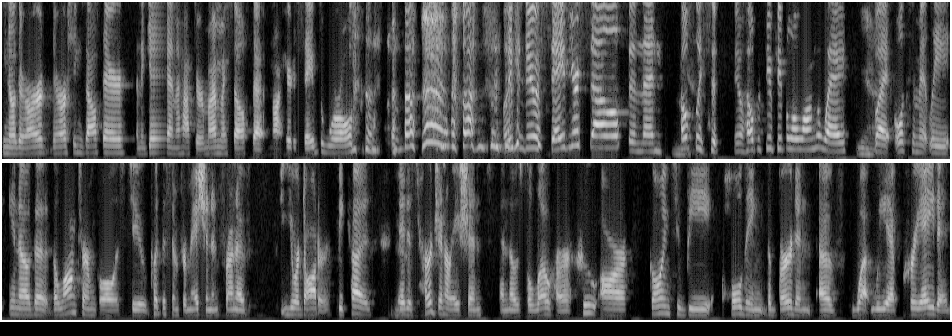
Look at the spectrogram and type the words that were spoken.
You know there are there are things out there. And again i have to remind myself that i'm not here to save the world. All you can do is save yourself and then hopefully s- you know help a few people along the way. Yeah. but ultimately you know the the long term goal is to put this information in front of your daughter because it is her generation and those below her who are going to be holding the burden of what we have created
